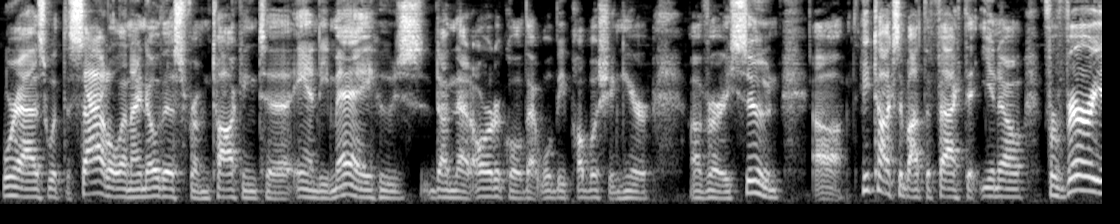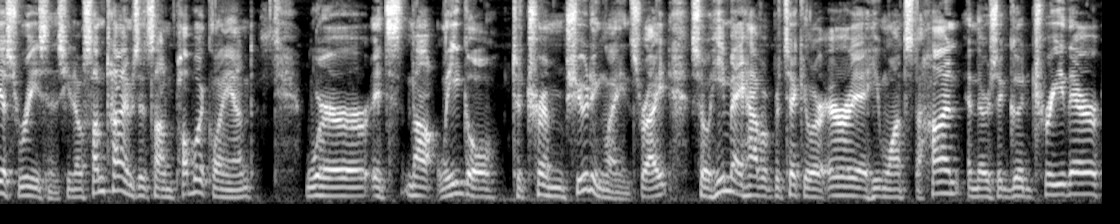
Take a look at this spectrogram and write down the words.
Whereas with the saddle, and I know this from talking to Andy May, who's done that article that we'll be publishing here uh, very soon, uh, he talks about the fact that, you know, for various reasons, you know, sometimes it's on public land where it's not legal to trim shooting lanes, right? So he may have a particular area he wants to hunt and there's a good tree there,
